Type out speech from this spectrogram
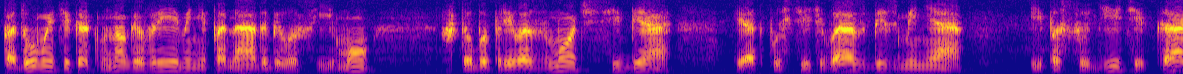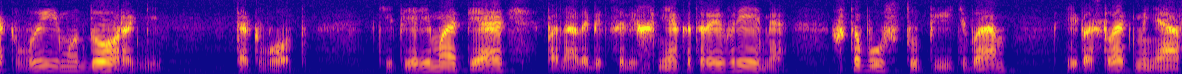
Подумайте, как много времени понадобилось ему, чтобы превозмочь себя и отпустить вас без меня, и посудите, как вы ему дороги. Так вот, теперь ему опять понадобится лишь некоторое время, чтобы уступить вам и послать меня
